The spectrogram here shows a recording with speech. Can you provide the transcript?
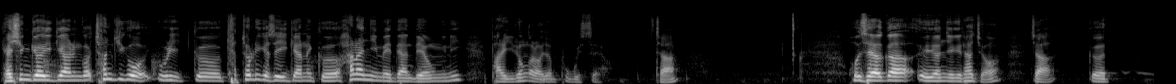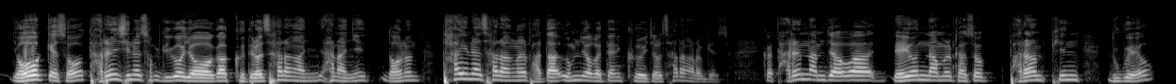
개신교 얘기하는 거, 천주교 우리 그 캐톨릭에서 얘기하는 그 하나님에 대한 내용이 바로 이런 거라고 좀 보고 있어요. 자, 호세아가 이런 얘기를 하죠. 자, 그 여호와께서 다른 신을 섬기고 여호와가 그들을 사랑한 하나니 너는 타인의 사랑을 받아 음녀가 된 그 여자를 사랑하라고 했어요. 그러니까 다른 남자와 내연남을 가서 바람핀 누구예요?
